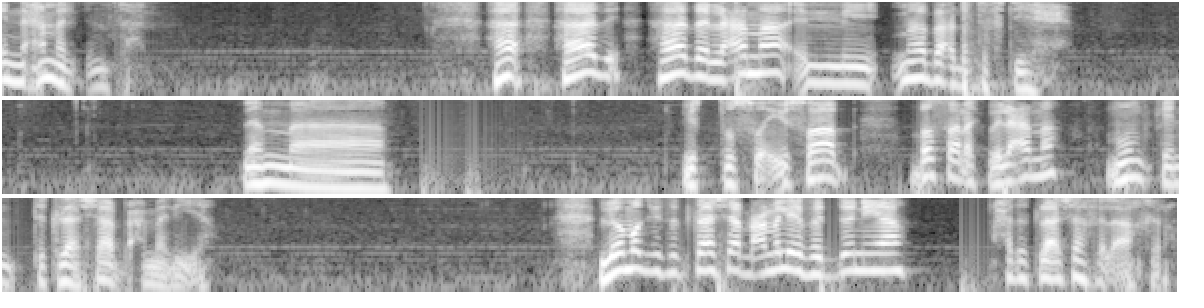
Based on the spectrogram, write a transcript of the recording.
انعمى الانسان هذا هذا العمى اللي ما بعده تفتيح. لما يصاب بصرك بالعمى ممكن تتلاشاه بعملية. لو ما قدرت تتلاشاه بعملية في الدنيا حتتلاشاه في الآخرة.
